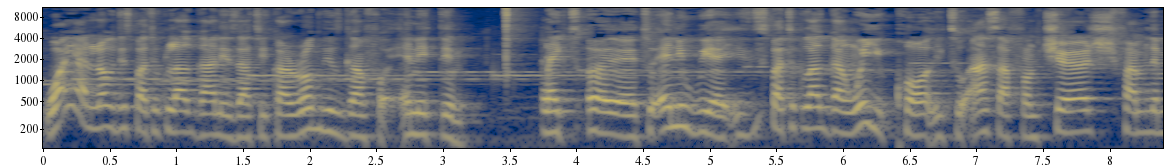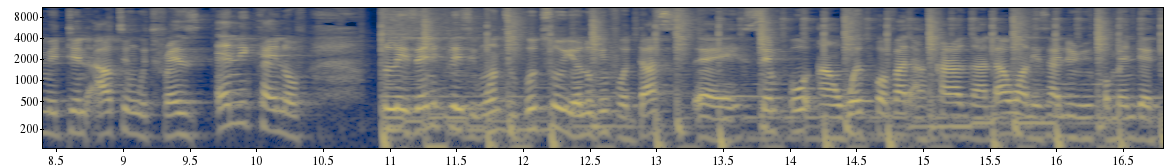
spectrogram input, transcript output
Why i love this particular gown is that you can rock this gown for anything. Like uh, to anywhere. Is this particular gown when you call it to answer from church family meeting outing with friends any kind of place any place you want to go to you're looking for that uh, simple and well covered ankara gown that one is highly recommended.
